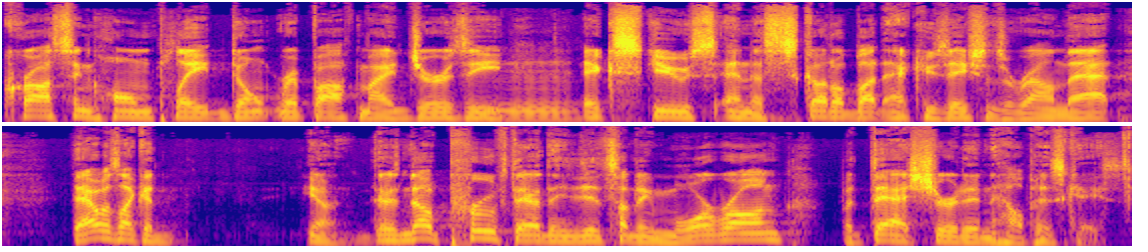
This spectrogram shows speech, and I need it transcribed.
crossing home plate, don't rip off my jersey mm. excuse and the scuttlebutt accusations around that. That was like a, you know, there's no proof there that he did something more wrong, but that sure didn't help his case.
